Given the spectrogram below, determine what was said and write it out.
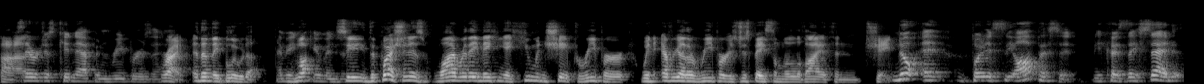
Uh, they were just kidnapping reapers. And, right, and then they blew it up. I mean, What- humans. see, the question is, why were they making a human-shaped Reaper when every other Reaper is just based on the Leviathan shape? no, and, but it's the opposite because they said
